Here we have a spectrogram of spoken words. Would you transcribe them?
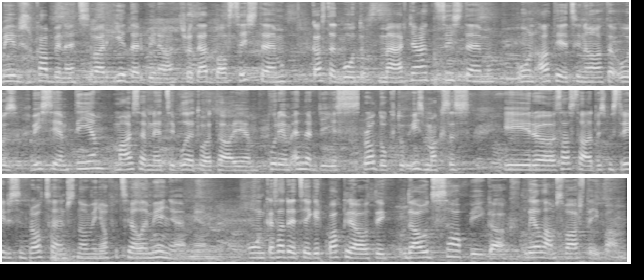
ministru kabinets var iedarbināt šo atbalstu sistēmu, kas tad būtu mērķēta sistēma un attiecināta uz visiem tiem mājasemniecību lietotājiem, kuriem enerģijas produktu izmaksas ir sastāvdaļa vismaz 30% no viņu oficiālajiem ieņēmumiem, un kas attiecīgi ir pakļauti daudz sāpīgāk lielām svārstībām.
